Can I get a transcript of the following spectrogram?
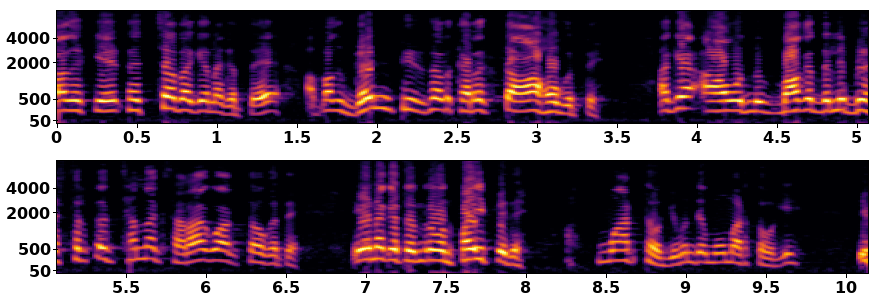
ಭಾಗಕ್ಕೆ ಟಚ್ ಆದಾಗ ಏನಾಗುತ್ತೆ? ಭಾಗ ಗಂಟು ಇರ್ತದೆ ಕರೆಕ್ಟಾ ಹೋಗುತ್ತೆ. ಹಾಗೆ ಆ ಒಂದು ಭಾಗದಲ್ಲಿ ಬ್ಲಡ್ ಸರ್ಕಲ್ ಚೆನ್ನಾಗಿ ಸರಾಗು ಆಗ್ತಾ ಹೋಗುತ್ತೆ. ಏನಾಗುತ್ತೆ ಅಂದರೆ ಒಂದು ಪೈಪ್ ಇದೆ. ಮಾಡ್ತಾ ಹೋಗಿ ಮುಂದೆ ಮೂವ್ ಮಾಡ್ತಾ ಹೋಗಿ. ಈ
